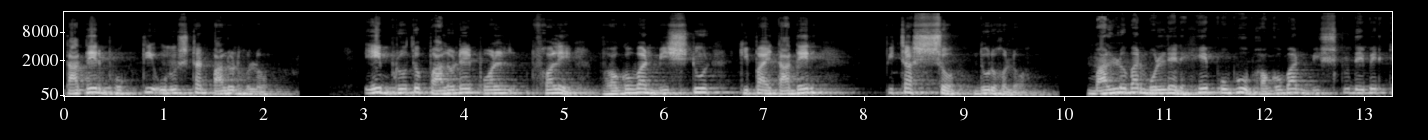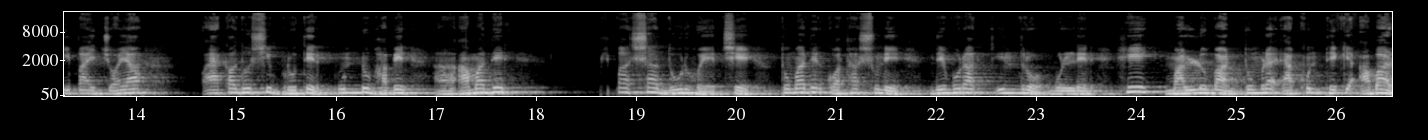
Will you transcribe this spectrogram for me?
তাদের ভক্তি অনুষ্ঠান পালন হলো। এই ব্রত পালনের ফল ফলে ভগবান বিষ্ণুর কৃপায় তাদের পিচাস্য দূর হলো। মাল্যবান বললেন হে প্রভু ভগবান বিষ্ণুদেবের কৃপায় জয়া একাদশী ব্রতের আহ, আমাদের পিপাসা দূর হয়েছে। তোমাদের কথা শুনে দেবরাজ ইন্দ্র বললেন, হে মাল্যবান, তোমরা এখন থেকে আবার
